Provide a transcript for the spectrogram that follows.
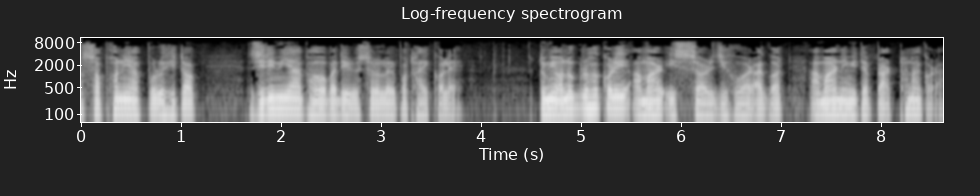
ছফনীয়া পুৰোহিতক জিৰিমিয়া ভাৱবাদীৰ ওচৰলৈ পঠাই কলে তুমি অনুগ্ৰহ কৰি আমাৰ ঈশ্বৰ জিহুৱাৰ আগত আমাৰ নিমিত্তে প্ৰাৰ্থনা কৰা।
